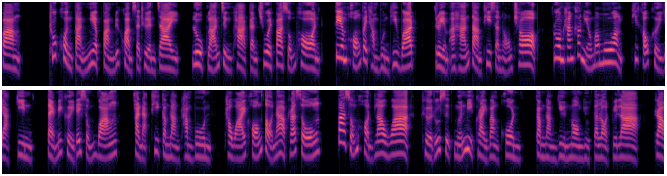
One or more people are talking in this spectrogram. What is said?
ฟัง ทุกคนต่างเงียบฟังด้วยความสะเทือนใจ ลูกหลานจึงพากันช่วยป้าสมพร เตรียมของไปทำบุญที่วัด เตรียมอาหารตามที่สนองชอบ รวมทั้งข้าวเหนียวมะม่วงที่เขาเคยอยากกิน แต่ไม่เคยได้สมหวัง ขณะที่กำลังทำบุญ ถวายของต่อหน้าพระสงฆ์ป้าสมพรเล่าว่า เธอรู้สึกเหมือนมีใครบางคนกำลังยืนมองอยู่ตลอดเวลา ราว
